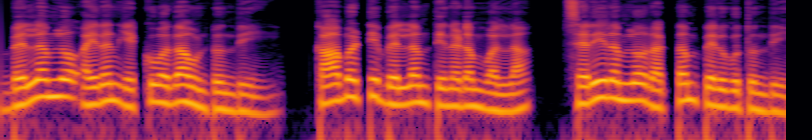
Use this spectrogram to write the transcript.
బెల్లంలో ఐరన్ ఎక్కువగా ఉంటుంది. కాబట్టి బెల్లం తినడం వల్ల శరీరంలో రక్తం పెరుగుతుంది.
